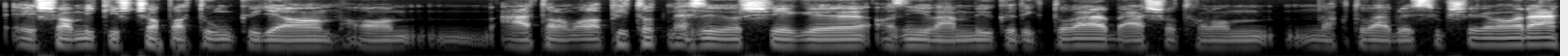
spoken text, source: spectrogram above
És a mi kis csapatunk, ugye a, a általam alapított mezőőrség, az nyilván működik tovább, Ásodhalomnak továbbra is szüksége van rá,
